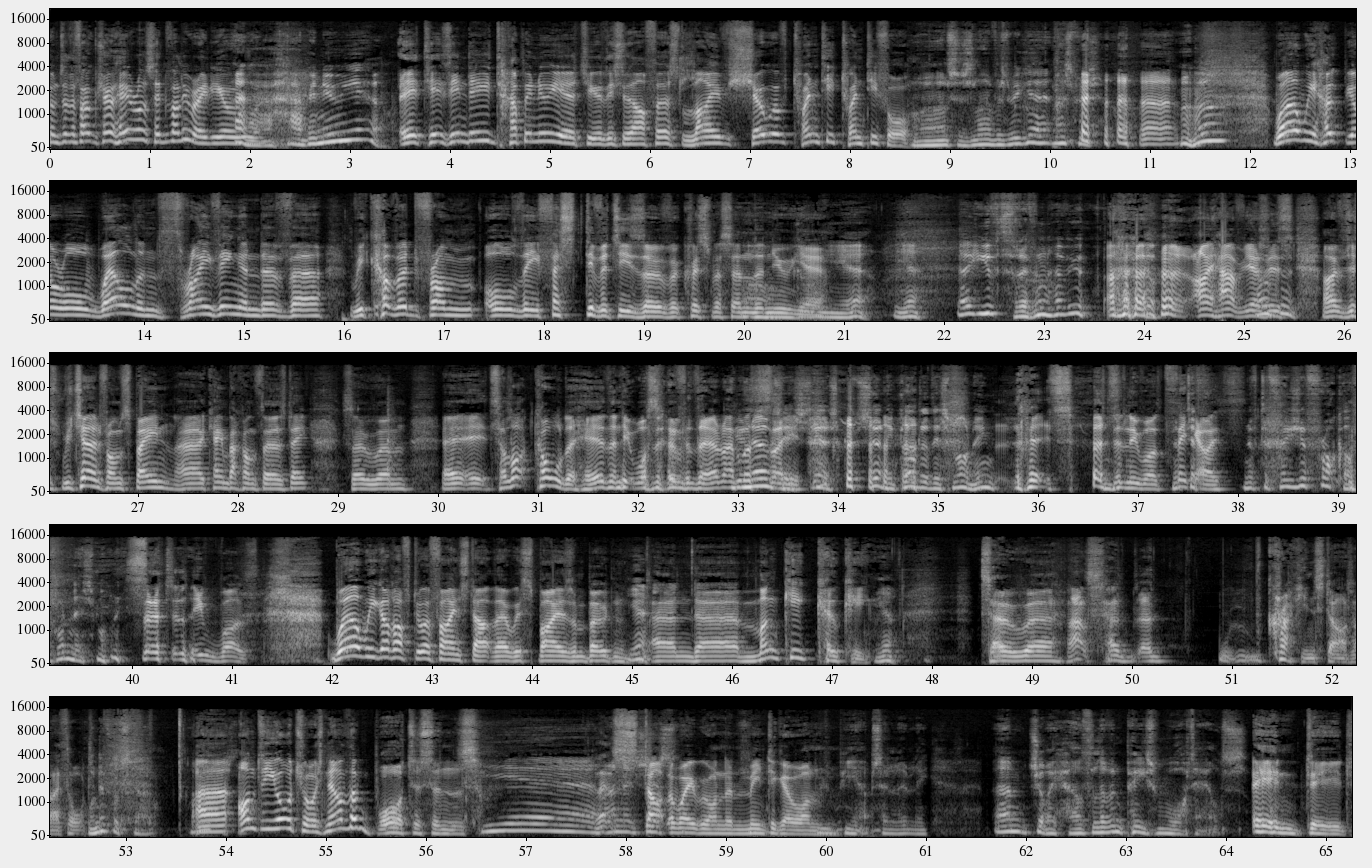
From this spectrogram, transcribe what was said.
welcome to the Folk Show here on Sid Valley Radio. And a happy new year. It is indeed Happy New Year to you. This is our first live show of 2024. Well, it's as live as we get, that's. Well, we hope you're all well and thriving and have uh, recovered from all the festivities over Christmas and the New Year. Yeah, yeah. Uh, you've thriven, have you? I have, yes. Oh, it's. I've just returned from Spain. I came back on Thursday. So um, uh, it's a lot colder here than it was over there, I You must noticed, say. yes. Certainly colder this morning. it certainly was. Thick Enough to- ice. Enough to freeze your frock off, wasn't it, this morning? certainly was. Well, we got off to a fine start there with Spiers and Boden Yeah. and uh, Monkey Koki. Yeah. So uh, that's a, a cracking start, I thought. Wonderful start. Uh, on to your choice now, the Watersons. Yeah. Let's start just- the way we want to mean to go on. Yeah, absolutely. Um, joy, health, love, and peace. What else? Indeed.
